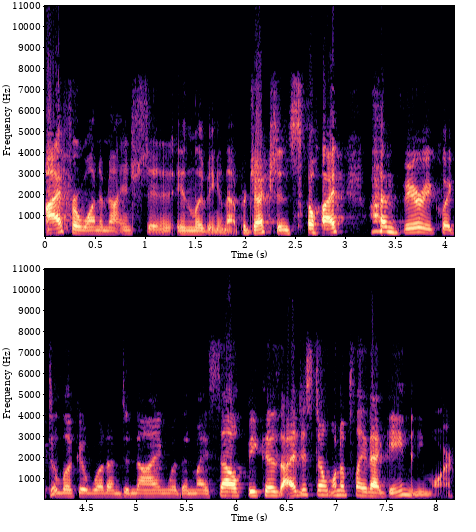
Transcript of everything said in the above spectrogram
I, for one, am not interested in, in living in that projection. So I, I'm very quick to look at what I'm denying within myself because I just don't want to play that game anymore.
